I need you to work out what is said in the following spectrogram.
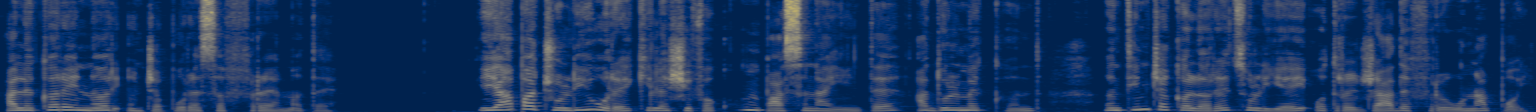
ale cărei nări începură să fremăte. Ea paciuli urechile și făcu un pas înainte, adulmecând, în timp ce călărețul ei o trăgea de frâu înapoi.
